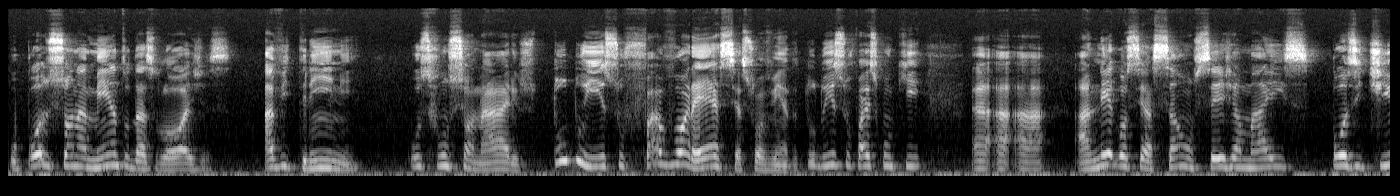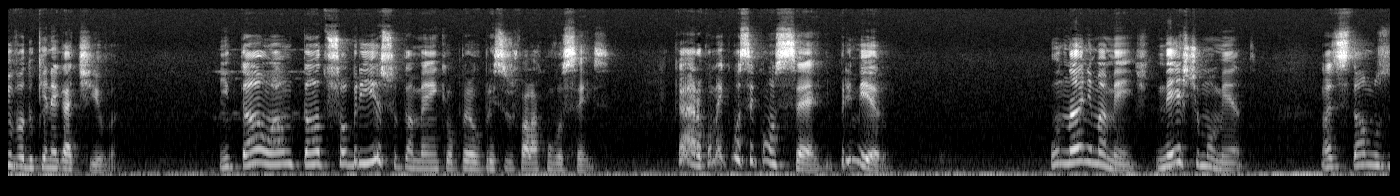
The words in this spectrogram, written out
o posicionamento das lojas, a vitrine, os funcionários, tudo isso favorece a sua venda, tudo isso faz com que a, a, a negociação seja mais positiva do que negativa. Então é um tanto sobre isso também que eu, eu preciso falar com vocês. Cara, como é que você consegue? Primeiro, unanimamente, neste momento, nós estamos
